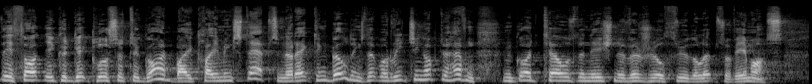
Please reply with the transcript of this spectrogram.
They thought they could get closer to God by climbing steps and erecting buildings that were reaching up to heaven. And God tells the nation of Israel through the lips of Amos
